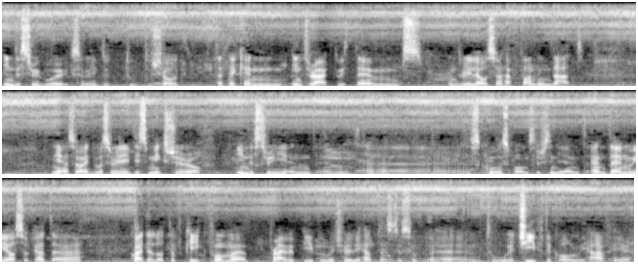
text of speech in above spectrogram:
industry works, really to, to, to, show that they can interact with them and really also have fun in that. Yeah, so it was really this mixture of industry and, and uh, school sponsors in the end. And then we also got uh, quite a lot of kick from uh, private people, which really helped us to, uh, to achieve the goal we have here.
